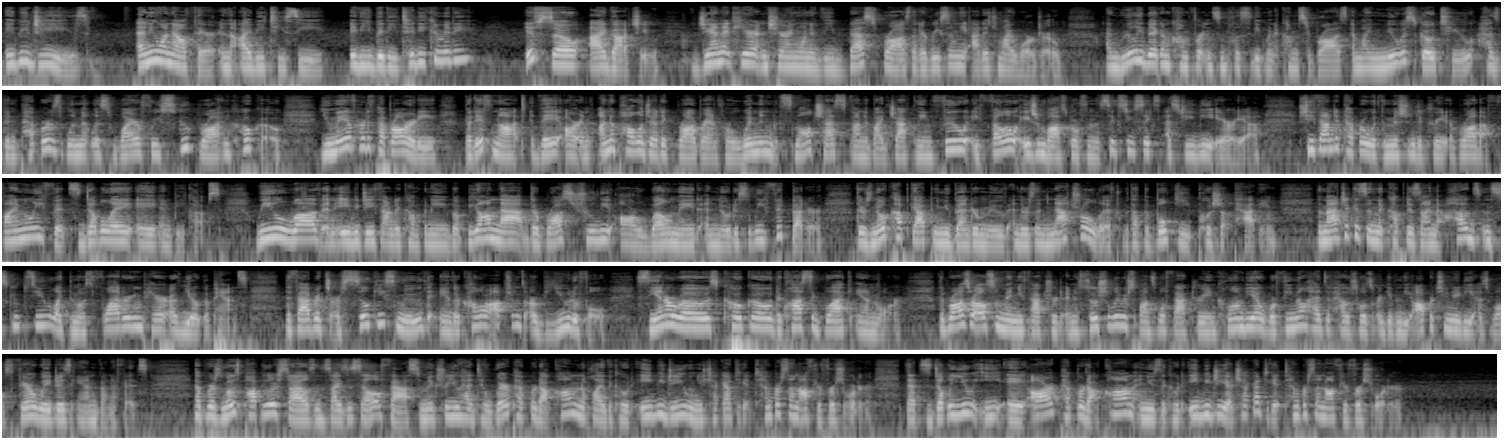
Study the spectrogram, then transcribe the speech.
ABGs. Anyone out there in the IBTC itty bitty titty committee? If so, I got you. Janet here and sharing one of the best bras that I've recently added to my wardrobe. I'm really big on comfort and simplicity when it comes to bras, and my newest go to has been Pepper's Limitless Wire Free Scoop Bra in Cocoa. You may have heard of Pepper already, but if not, they are an unapologetic bra brand for women with small chests founded by Jaclyn Fu, a fellow Asian boss girl from the 626 SGV area. She founded Pepper with the mission to create a bra that finally fits AA, A, and B cups. We love an ABG founded company, but beyond that, their bras truly are well made and noticeably fit better. There's no cup gap when you bend or move, and there's a natural lift without the bulky push up padding. The magic is in the cup design that hugs and scoops you like the most flattering pair of yoga pants. The fabrics are silky smooth and their color options are beautiful sienna rose, cocoa, the classic black, and more. The bras are also manufactured in a socially responsible factory in Colombia where female heads of households are given the opportunity as well as fair wages and benefits. Pepper's most popular styles and sizes sell out fast, so make sure you head to wearpepper.com and apply the code ABG when you check out to get 10% off your first order. That's W E A R pepper.com and use the code ABG at checkout to get 10% off your first order.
